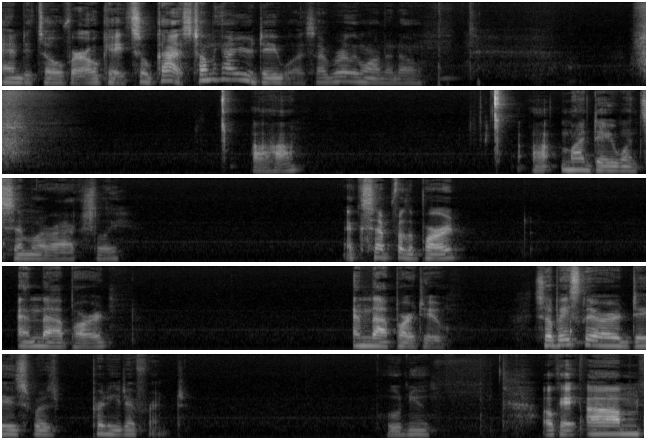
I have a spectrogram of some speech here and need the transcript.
And it's over. Okay, so guys, tell me how your day was. I really want to know. Uh-huh. Uh, my day went similar, actually. Except for the part, and that part, and that part too. So basically, our days was pretty different. Who knew? Okay, um,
